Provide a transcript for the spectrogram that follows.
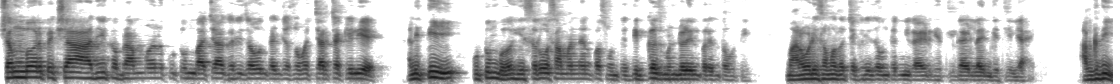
शंभरपेक्षा अधिक ब्राह्मण कुटुंबाच्या घरी जाऊन त्यांच्यासोबत चर्चा केली आहे. आणि ती कुटुंब ही सर्वसामान्यांपासून ते दिग्गज मंडळींपर्यंत होती. मारवाडी समाजाच्या घरी जाऊन त्यांनी गाईड घेतली गाईडलाईन घेतलेली आहे. अगदी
